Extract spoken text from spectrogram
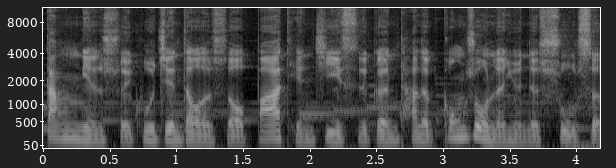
当年水库建造的时候，八田祭司跟他的工作人员的宿舍。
